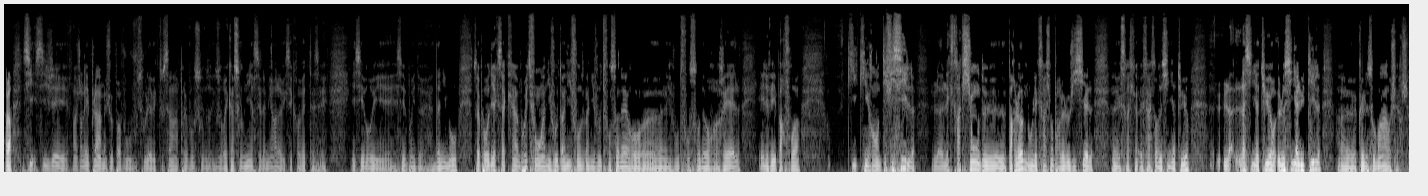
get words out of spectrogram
Voilà, si, si j'ai, enfin, j'en ai plein, mais je ne veux pas vous, vous saouler avec tout ça. Après, vous, vous aurez qu'un souvenir, c'est l'amiral avec ses crevettes et ses bruits, et ses bruits d'animaux. Ça pour vous dire que ça crée un bruit de fond, un niveau, de fond sonore, euh, un niveau de fond sonore réel, élevé parfois, qui, rend difficile le- l'extraction par l'homme ou l'extraction par le logiciel euh, extracteur de signature, la, signature, le signal utile euh, que le sous-marin recherche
